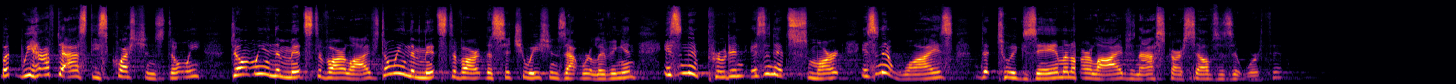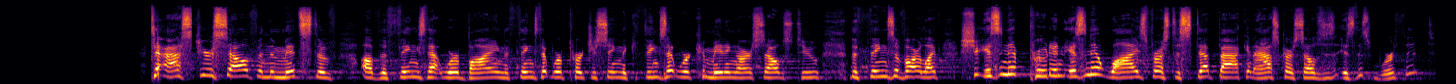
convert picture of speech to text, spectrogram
But we have to ask these questions, don't we? Don't we, in the midst of our lives, don't we, in the midst of our, the situations that we're living in, isn't it prudent, isn't it smart, isn't it wise that to examine our lives and ask ourselves, is it worth it? to ask yourself in the midst of, of the things that we're buying, the things that we're purchasing, the things that we're committing ourselves to, the things of our life. Isn't it prudent, isn't it wise for us to step back and ask ourselves, is, is this worth it?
